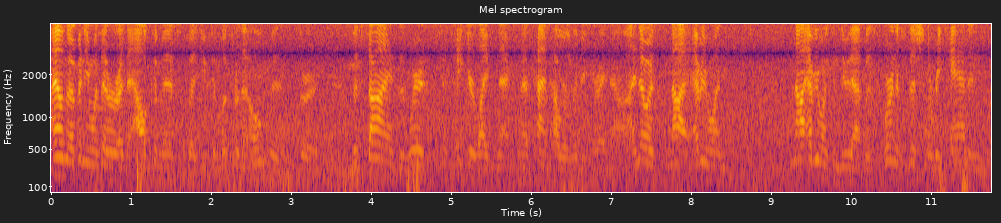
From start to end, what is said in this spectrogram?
I don't know if anyone's ever read The Alchemist, but you can look for the omens or the signs of where to take your life next, and that's kind of how we're living right now. I know it's not everyone, not everyone can do that, but we're in a position where we can, and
